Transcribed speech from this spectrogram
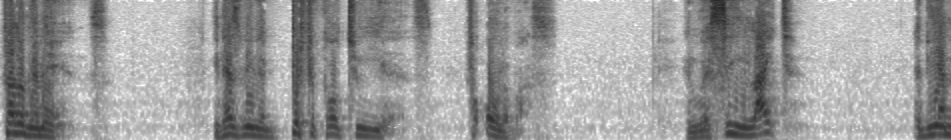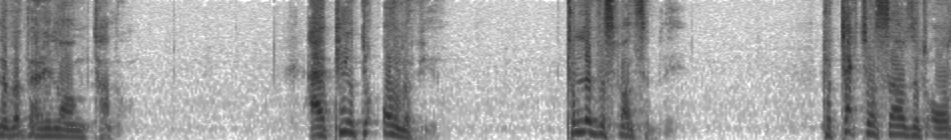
Fellow Ghanaians, it has been a difficult two years for all of us. And we're seeing light at the end of a very long tunnel. I appeal to all of you to live responsibly, protect yourselves at all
